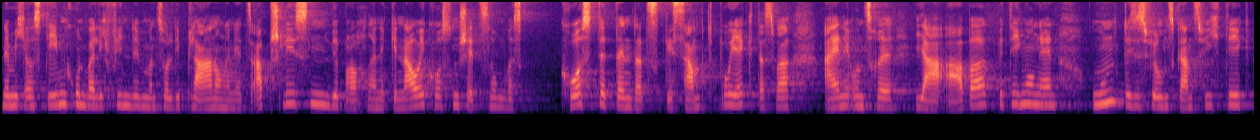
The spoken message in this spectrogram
nämlich aus dem Grund, weil ich finde, man soll die Planungen jetzt abschließen. Wir brauchen eine genaue Kostenschätzung, was kostet denn das Gesamtprojekt? Das war eine unserer Ja-Aber-Bedingungen. Und, das ist für uns ganz wichtig,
